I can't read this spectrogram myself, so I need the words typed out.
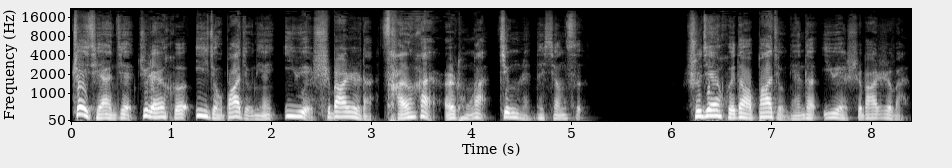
这起案件居然和1989年1月18日的残害儿童案惊人的相似。时间回到89年的一月18日晚，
